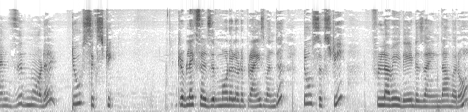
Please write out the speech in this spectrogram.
and zip model two sixty triple XL zip மாடலோட ப்ரைஸ் வந்து டூ சிக்ஸ்டி ஃபுல்லாகவே இதே டிசைன் தான் வரும்.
